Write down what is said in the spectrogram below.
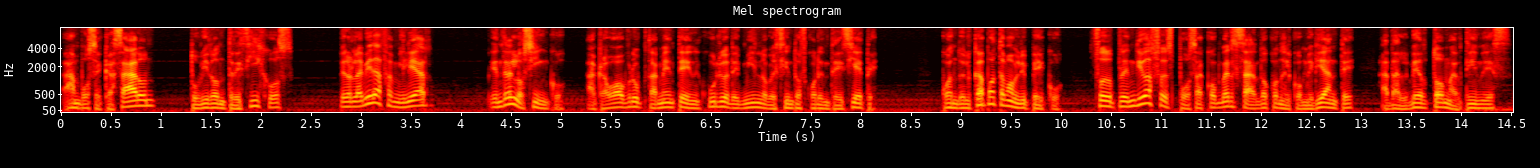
Ambos se casaron, tuvieron tres hijos, pero la vida familiar, entre los cinco, acabó abruptamente en julio de 1947, cuando el capo tamaulipeco sorprendió a su esposa conversando con el comediante Adalberto Martínez,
